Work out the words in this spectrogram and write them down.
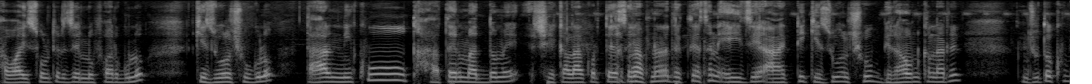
হাওয়াই সোল্টের যে লোফারগুলো ক্যাজুয়াল শুগুলো তার নিখুঁত হাতের মাধ্যমে সে কালার করতে আছে। আপনারা দেখতে পাচ্ছেন এই যে আরেকটি ক্যাজুয়াল শু ব্রাউন কালারের জুতো খুব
